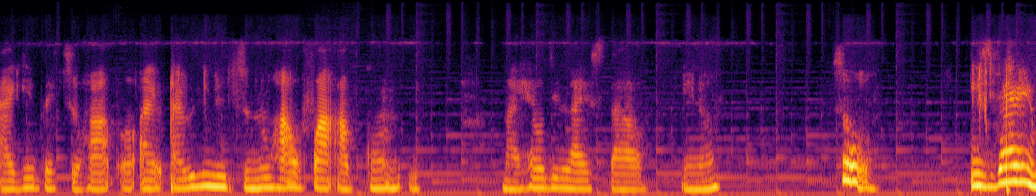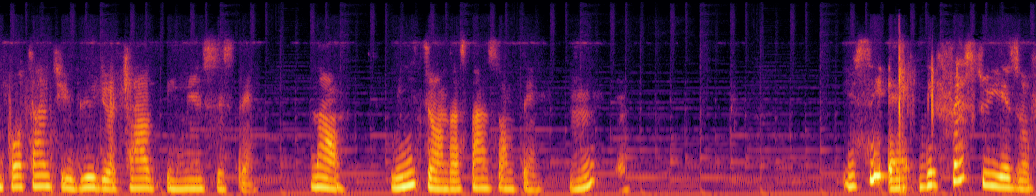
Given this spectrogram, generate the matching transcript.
I gave birth to her. Or I, I really need to know how far I've gone with my healthy lifestyle, you know. So it's very important you build your child's immune system. Now, we need to understand something. Hmm? You see, eh, the first two years of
